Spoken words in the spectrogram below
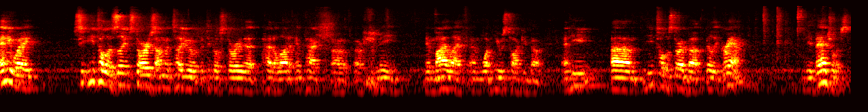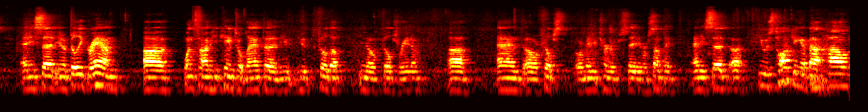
anyway, see, he told a zillion stories. I'm going to tell you a particular story that had a lot of impact uh, uh, for me in my life and what he was talking about. And he um, he told a story about Billy Graham, the evangelist. And he said, you know, Billy Graham, uh, one time he came to Atlanta and he, he filled up, you know, Phillips Arena, uh, and or Phillips or maybe Turner Stadium or something. And he said uh, he was talking about how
